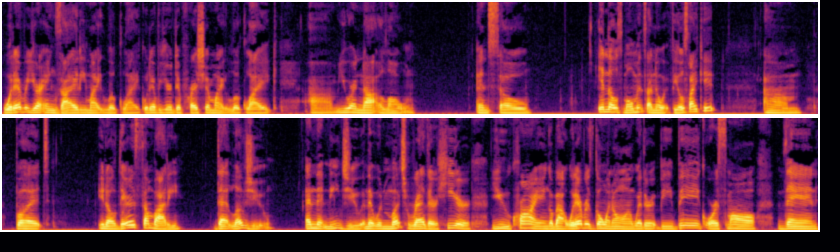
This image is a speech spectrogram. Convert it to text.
whatever your anxiety might look like, whatever your depression might look like, um, you are not alone. And so, in those moments, I know it feels like it, um, but you know, there is somebody that loves you and that needs you and that would much rather hear you crying about whatever's going on, whether it be big or small, than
